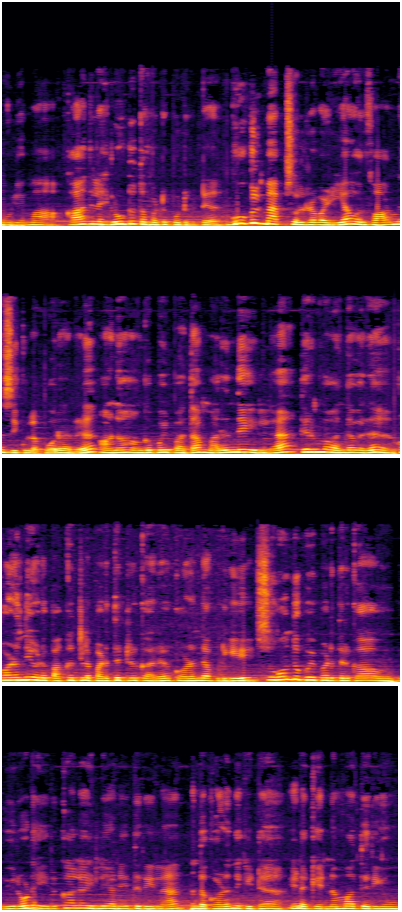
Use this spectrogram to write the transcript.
மூலியமா காதுல ப்ளூடூத்தை மட்டும் போட்டுக்கிட்டு கூகுள் மேப் சொல்ற வழியா ஒரு பார்மசிக்குள்ள போறாரு. ஆனா அங்க போய் பார்த்தா மருந்தே இல்ல. திரும்ப வந்தவரு குழந்தையோட பக்கத்துல படுத்துட்டு இருக்காரு குழந்தை அப்படியே சோர்ந்து போய் படுத்திருக்கா. அவர் உயிரோட இருக்காளா இல்லையானே தெரியல. அந்த குழந்தைகிட்ட எனக்கு என்னம்மா தெரியும்?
